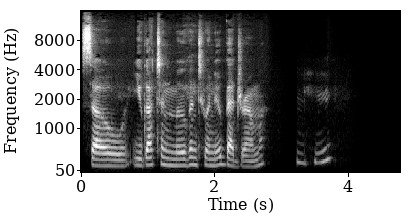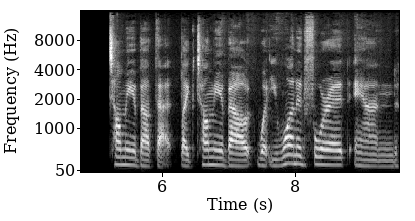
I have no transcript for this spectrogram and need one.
so you got to move into a new bedroom Mm-hmm. tell me about that like tell me about what you wanted for it and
